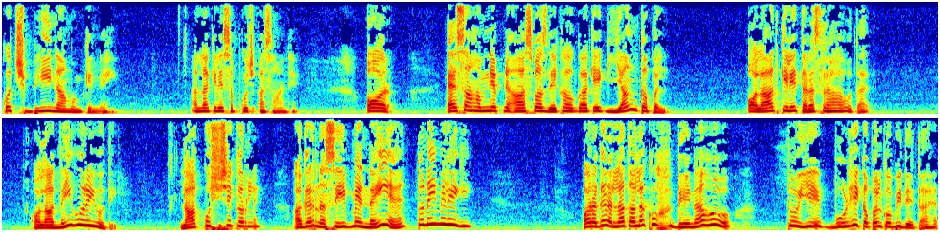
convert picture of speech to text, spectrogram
कुछ भी नामुमकिन नहीं। अल्लाह के लिए सब कुछ आसान है। और ऐसा हमने अपने आसपास देखा होगा कि एक यंग कपल औलाद के लिए तरस रहा होता है। औलाद नहीं हो रही होती। लाख कोशिशें कर लें। अगर नसीब में नहीं है तो नहीं मिलेगी। और अगर अल्लाह ताला को देना हो तो ये बूढ़े कपल को भी देता है।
